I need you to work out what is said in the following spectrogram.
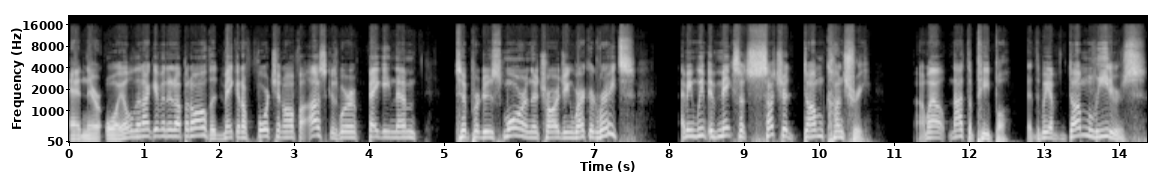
and their oil. They're not giving it up at all. They're making a fortune off of us because we're begging them to produce more, and they're charging record rates. I mean, we, it makes us such a dumb country. Uh, well, not the people. We have dumb leaders.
